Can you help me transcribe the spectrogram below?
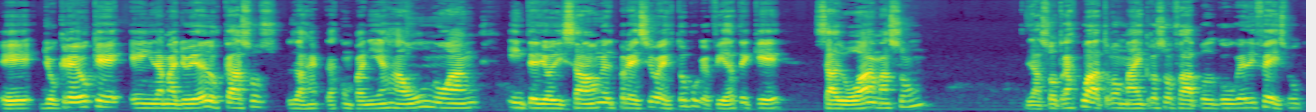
Eh, yo creo que en la mayoría de los casos las, las, compañías aún no han interiorizado en el precio esto, porque fíjate que salvo Amazon, las otras cuatro, Microsoft, Apple, Google y Facebook,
